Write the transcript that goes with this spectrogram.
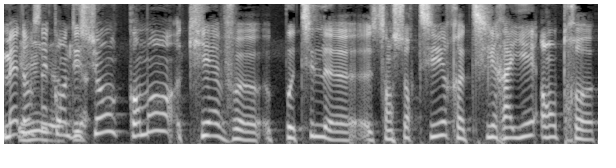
Mais dans ces conditions, comment Kiev peut-il s'en sortir, tirailler entre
